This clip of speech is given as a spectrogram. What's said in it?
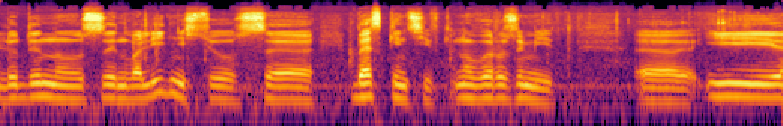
людину з інвалідністю з, без кінцівки. Ну ви розумієте. І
